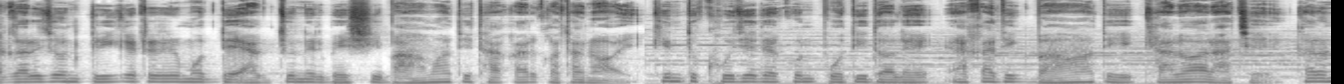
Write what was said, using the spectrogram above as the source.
এগারো জন ক্রিকেটারের মধ্যে একজনের বেশি বামহাতি থাকার কথা নয়। কিন্তু খুঁজে দেখুন প্রতি দলে একাধিক বামহাতি খেলোয়াড় আছে, কারণ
